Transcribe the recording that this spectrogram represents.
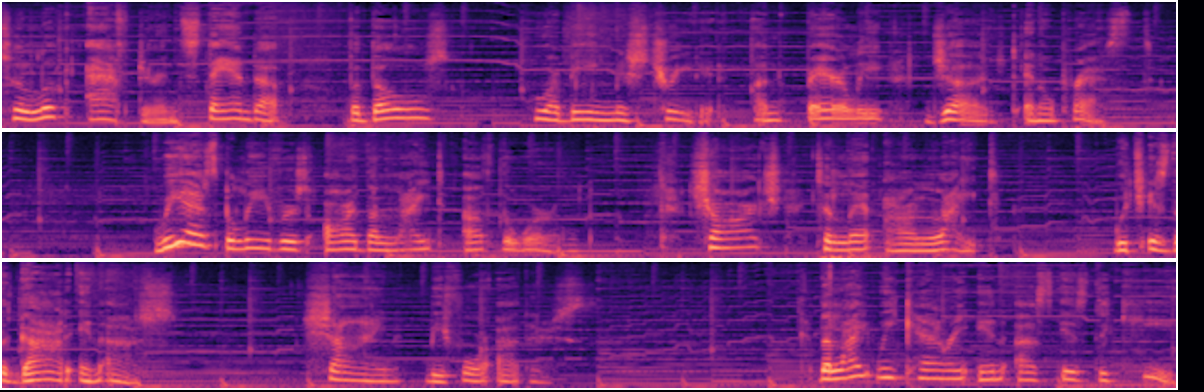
to look after and stand up for those who are being mistreated, unfairly judged, and oppressed. We as believers are the light of the world, charged to let our light, which is the God in us, shine before others. The light we carry in us is the key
